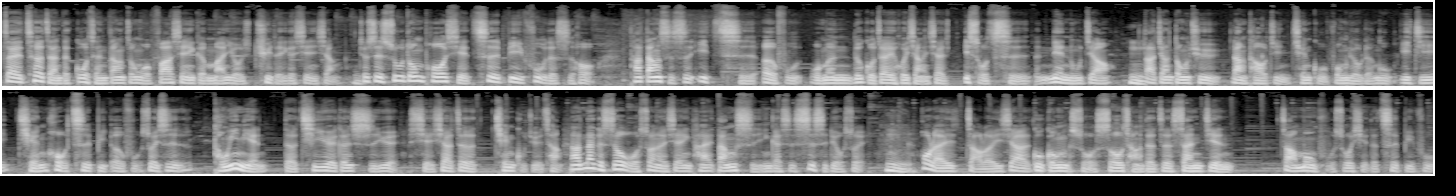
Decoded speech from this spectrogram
在策展的过程当中，我发现一个蛮有趣的一个现象，就是苏东坡写《赤壁赋》的时候。他当时是一词二赋。我们如果再回想一下，一首词《念奴娇》，大江东去，浪淘尽，千古风流人物，以及前后赤壁二赋，所以是同一年的七月跟十月写下这千古绝唱。那那个时候我算了一下，他当时应该是四十六岁。嗯，后来找了一下故宫所收藏的这三件赵孟俯所写的《赤壁赋》，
